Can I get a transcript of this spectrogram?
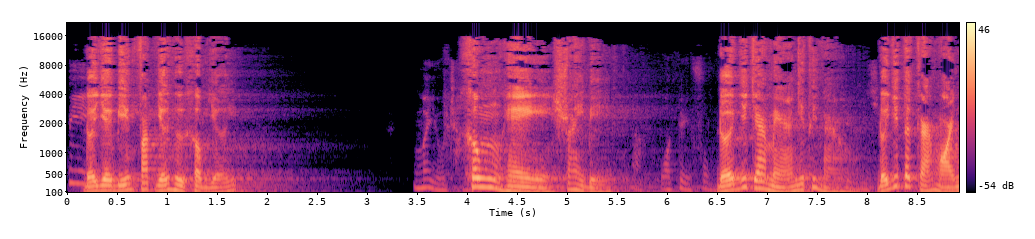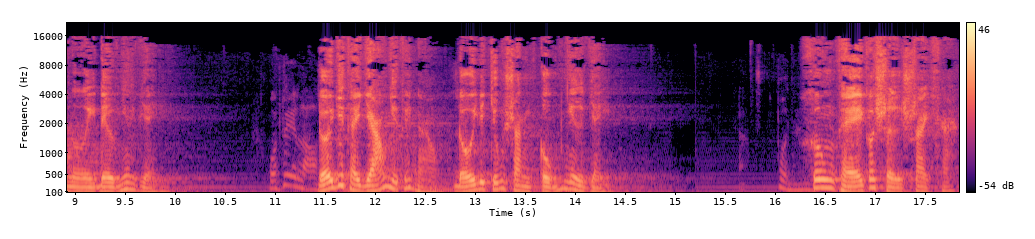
Đối với biến pháp giới hư không giới, Không hề sai biệt. Đối với cha mẹ như thế nào, Đối với tất cả mọi người đều như vậy. Đối với thầy giáo như thế nào, Đối với chúng sanh cũng như vậy. Không thể có sự sai khác.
